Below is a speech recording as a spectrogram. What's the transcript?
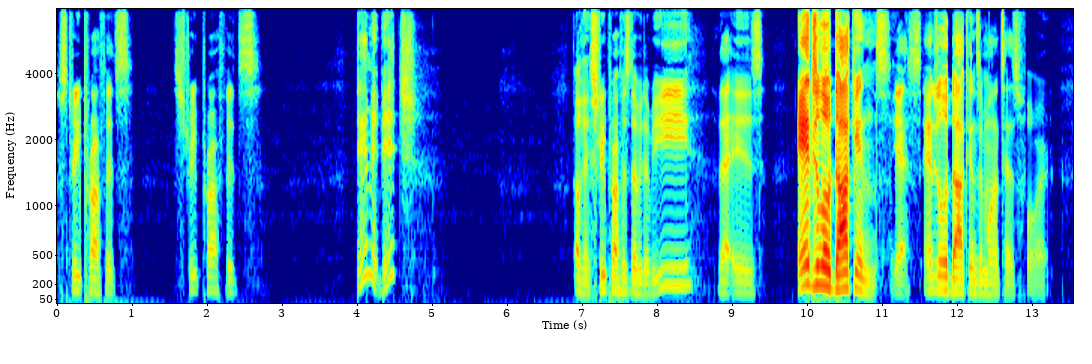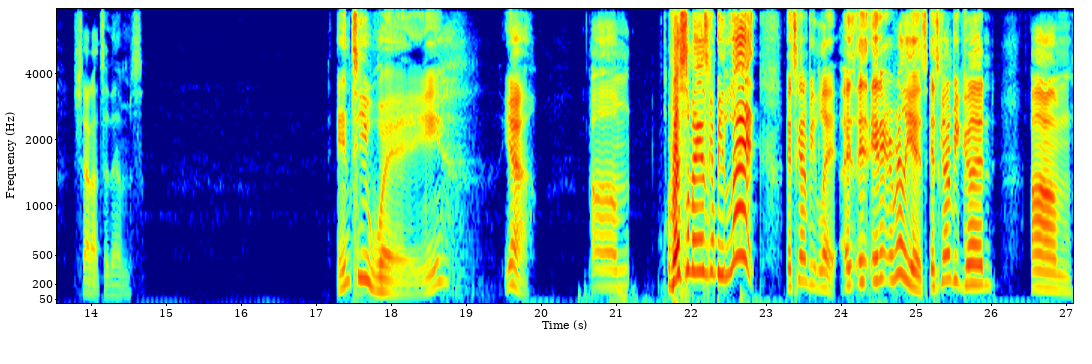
Street Profits. Street Profits. Damn it, bitch. Okay, Street Profits WWE. That is Angelo Dawkins. Yes, Angelo Dawkins and Montez Ford. Shout out to them. Anyway, yeah. Um, WrestleMania is gonna be lit. It's gonna be lit. It, it, it really is. It's gonna be good. Um,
